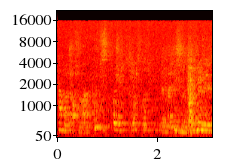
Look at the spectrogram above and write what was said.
Kann man auch mal ein Kunstprojekt machen, wenn man das so machen will.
